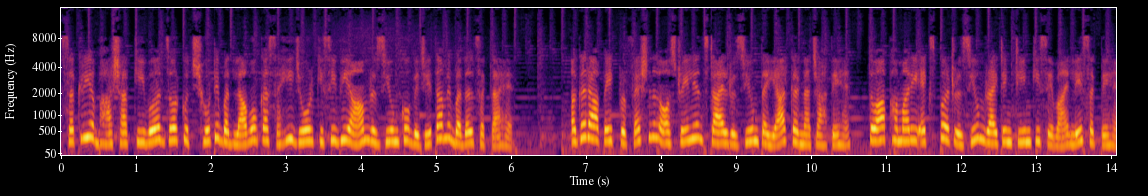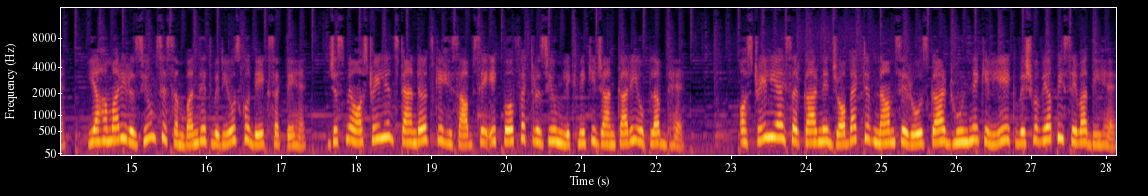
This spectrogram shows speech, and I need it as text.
सक्रिय भाषा कीवर्ड्स और कुछ छोटे बदलावों का सही जोड़ किसी भी आम रिज्यूम को विजेता में बदल सकता है। अगर आप एक प्रोफेशनल ऑस्ट्रेलियन स्टाइल रिज्यूम तैयार करना चाहते हैं तो आप हमारी एक्सपर्ट रिज्यूम राइटिंग टीम की सेवाएँ ले सकते हैं, या हमारी रिज्यूम से संबंधित वीडियोस को देख सकते हैं, जिसमें ऑस्ट्रेलियन स्टैंडर्ड्स के हिसाब से एक परफेक्ट रिज्यूम लिखने की जानकारी उपलब्ध है। ऑस्ट्रेलियाई सरकार ने जॉब एक्टिव नाम से रोज़गार ढूँढने के लिए एक विश्वव्यापी सेवा दी है।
